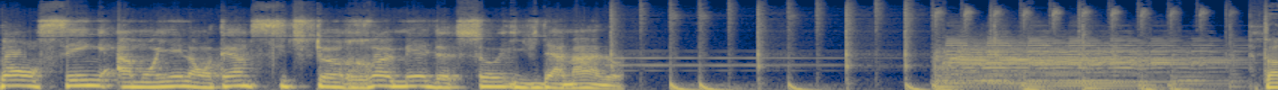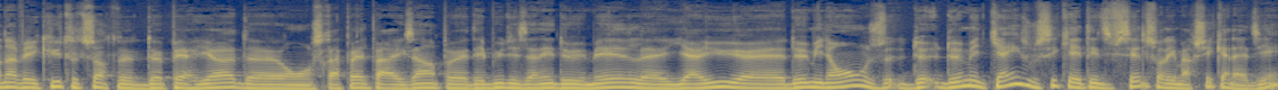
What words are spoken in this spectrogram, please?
bon signe à moyen long terme si tu te remets de ça, évidemment. Là. Tu en as vécu toutes sortes de périodes. Euh, on se rappelle, par exemple, euh, début des années 2000, euh, il y a eu 2011, 2015 aussi qui a été difficile sur les marchés canadiens.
